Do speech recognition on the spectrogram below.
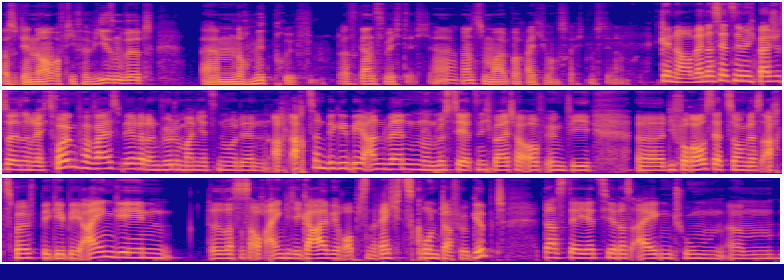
also der Norm, auf die verwiesen wird, ähm, noch mitprüfen. Das ist ganz wichtig. Ja? Ganz normal Bereicherungsrecht müsst ihr dann prüfen. Genau, wenn das jetzt nämlich beispielsweise ein Rechtsfolgenverweis wäre, dann würde man jetzt nur den 818 BGB anwenden und müsste jetzt nicht weiter auf irgendwie äh, die Voraussetzungen des 812 BGB eingehen. Also, dass es auch eigentlich egal wäre, ob es einen Rechtsgrund dafür gibt, dass der jetzt hier das Eigentum ähm,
